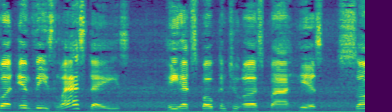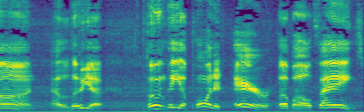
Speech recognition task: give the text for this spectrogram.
But in these last days, he had spoken to us by his Son. Hallelujah. Whom he appointed heir of all things.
